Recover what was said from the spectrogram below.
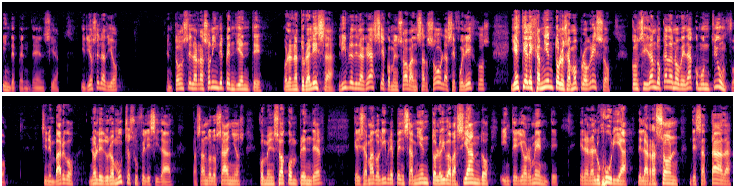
independencia. Y Dios se la dio. Entonces la razón independiente o la naturaleza libre de la gracia comenzó a avanzar sola, se fue lejos, y a este alejamiento lo llamó progreso, considerando cada novedad como un triunfo. Sin embargo, no le duró mucho su felicidad. Pasando los años, comenzó a comprender que el llamado libre pensamiento lo iba vaciando interiormente. Era la lujuria de la razón desatada,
